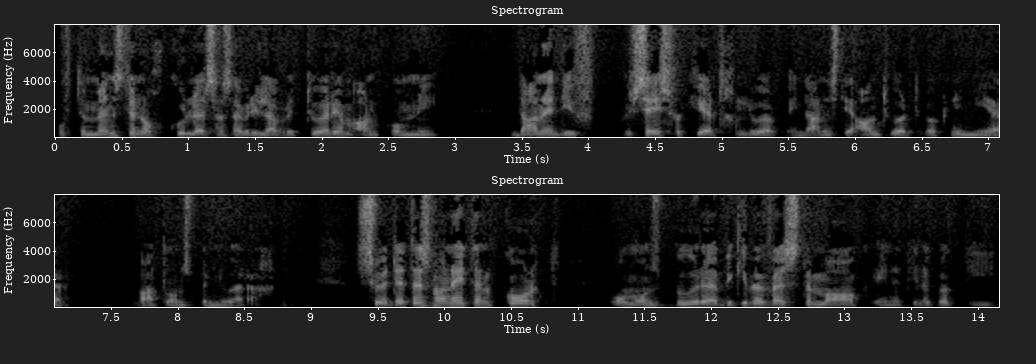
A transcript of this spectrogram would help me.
of ten minste nog koel is as hy by die laboratorium aankom nie, dan het die proses verkeerd geloop en dan is die antwoord ook nie meer wat ons benodig nie. So dit is maar net in kort om ons boere 'n bietjie bewus te maak en natuurlik ook die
